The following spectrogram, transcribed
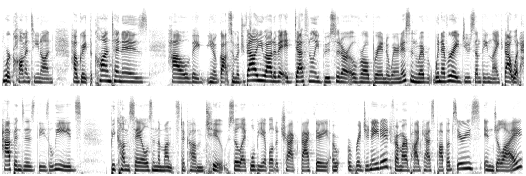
were commenting on how great the content is, how they you know got so much value out of it. It definitely boosted our overall brand awareness. And whenever, whenever I do something like that, what happens is these leads become sales in the months to come too. So like we'll be able to track back they originated from our podcast pop-up series in July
